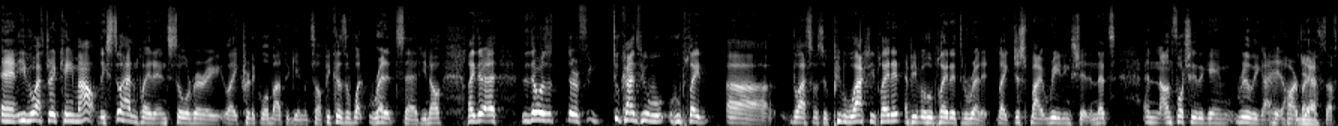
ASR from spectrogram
and even after it came out they still hadn't played it and still were very like critical about the game itself because of what reddit said you know like there, there was there are two kinds of people who played uh the Last of Us 2. People who actually played it and people who played it through Reddit, like just by reading shit. And that's and unfortunately the game really got hit hard by yeah. that stuff.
